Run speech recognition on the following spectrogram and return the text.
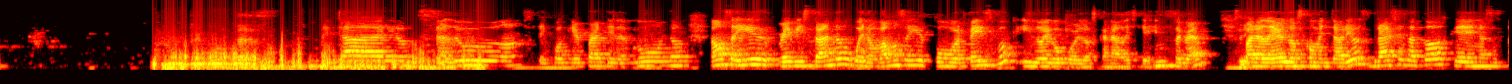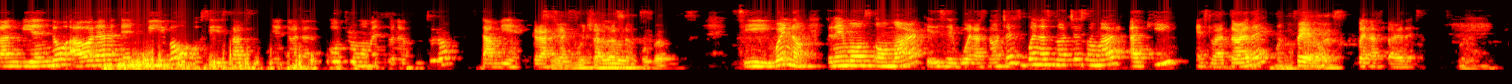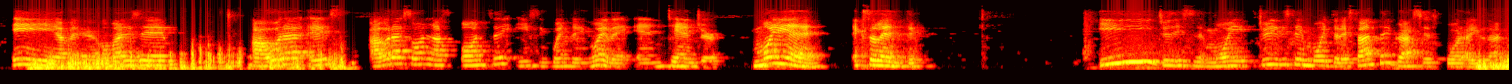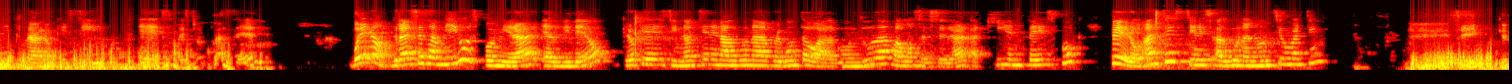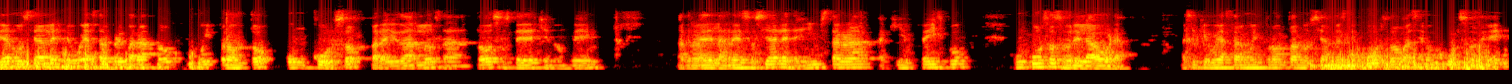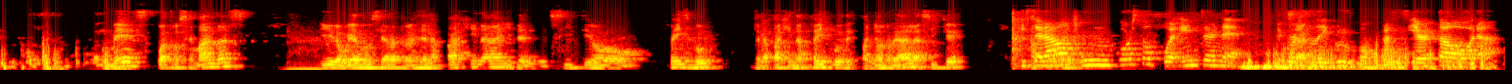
preguntas. Comentarios, saludos de cualquier parte del mundo. Vamos a ir revisando, bueno, vamos a ir por Facebook y luego por los canales de Instagram Sí. para leer los comentarios. Gracias a todos que nos están viendo ahora en vivo o si estás viendo en otro momento en el futuro, también. Gracias. Sí, muchas Saludos. gracias por vernos. Sí, bueno, tenemos Omar que dice buenas noches. Buenas noches, Omar. Aquí es la tarde, Buenas pero tardes. buenas tardes. Bueno, Y a ver, Omar dice, ahora es, ahora son las 11 y 59 en Tanger. Muy bien, excelente. Y Judy dice, muy, dice, muy interesante, gracias por ayudarme. Claro que sí, es nuestro placer. Bueno, gracias amigos por mirar el video. Creo que si no tienen alguna pregunta o alguna duda, vamos a cerrar aquí en Facebook. Pero antes, ¿tienes algún anuncio, Martín? Eh, sí, quería anunciarles que voy a estar preparando muy pronto un curso para ayudarlos a todos ustedes que nos ven a través de las redes sociales, de Instagram, aquí en Facebook, un curso sobre la hora. Así que voy a estar muy pronto anunciando este curso. Va a ser un curso de un mes, cuatro semanas, y lo voy a anunciar a través de la página y del sitio Facebook, de la página Facebook de Español Real. Así que Y será un curso por internet, curso de grupo, a cierta hora.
